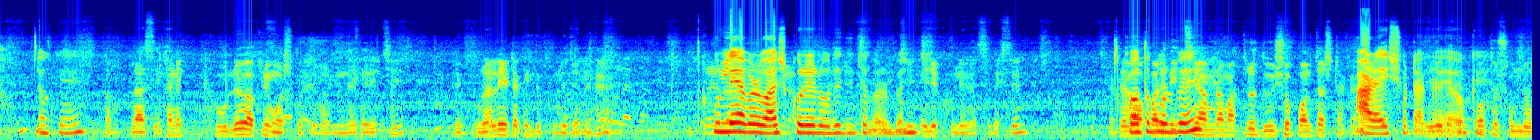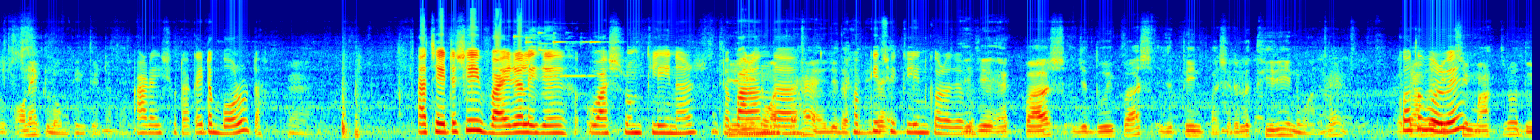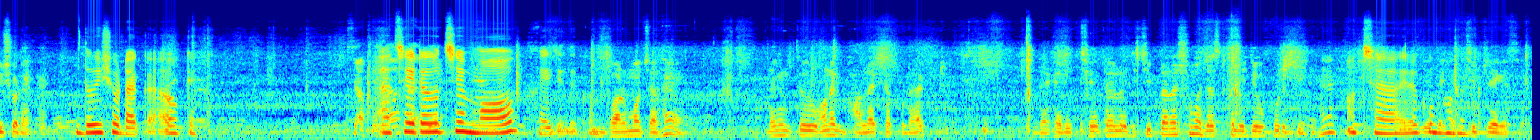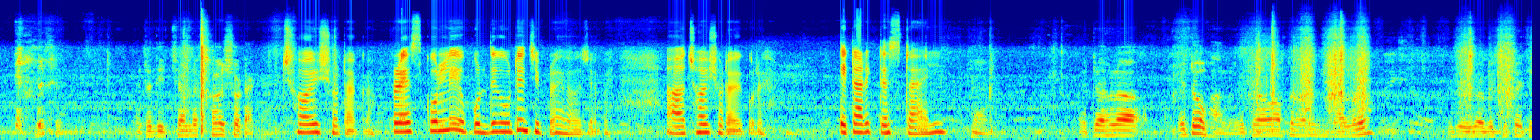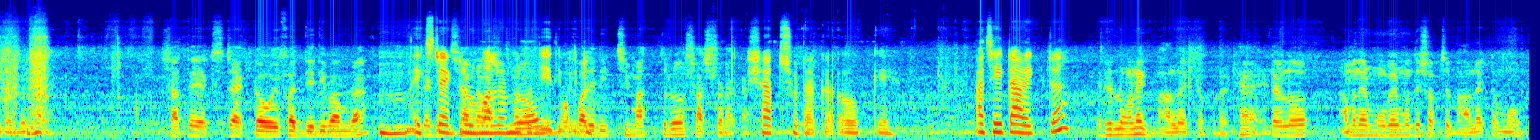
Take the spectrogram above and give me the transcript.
ওকে। তারপর প্লাস এখানে খুলেও আপনি ওয়াশ করতে পারবেন। দেখা দিচ্ছি যে ঘোরালে এটা কিন্তু খুলে যাবে হ্যাঁ। খুলে আবার ওয়াশ করে রোদে দিতে পারবেন। এই যে খুলে গেছে দেখছেন? এটা কত পড়বে? দিচ্ছি আমরা মাত্র 250 টাকা। আড়াইশো টাকা যে ওকে। কত সুন্দর অনেক লোম কিন্তু এটা আড়াইশো টাকা এটা বড়টা? হ্যাঁ। আচ্ছা এটা সেই ভাইরাল এই যে ওয়াশরুম ক্লিনার এটা বারান্দা হ্যাঁ এই যে দেখেন সবকিছু ক্লিন করা যাবে। এই যে এক পাশ এই যে দুই পাশ এই যে তিন পাশ এটা হলো থ্রি ইন ওয়ান হ্যাঁ। কত পড়বে? মাত্র 200 টাকা। দুইশো টাকা ওকে আচ্ছা এটা হচ্ছে মব এই যে দেখুন। গরমচা হ্যাঁ। এটা কিন্তু অনেক ভালো একটা প্রোডাক্ট দেখা দিচ্ছে এটা হলো যে চিপড়ানোর সময় জাস্ট খালি যে উপরের দিকে হ্যাঁ। আচ্ছা এরকম হবে। চিপড়ে গেছে বুঝছেন এটা দিচ্ছি আমরা 600 টাকা। ছয়শো টাকা। প্রেস করলে উপর দিকে উঠে চিপড়াই হয়ে যাবে। ছয়শো টাকা করে। এটা আরেকটা স্টাইল। হ্যাঁ। এটা হলো এটাও ভালো। এটাও আপনার অনেক ভালো। যে এইভাবে চিপড়াইতে পারবেন হ্যাঁ? সাথে এক্সট্রা একটা ওয়েফার দিয়ে দিব আমরা। এক্সট্রা একটা রুমালের মতো দিয়ে দিব অফারে দিচ্ছি মাত্র 700 টাকা। সাতশো টাকা ওকে। আচ্ছা এটা আরেকটা? এটা হলো অনেক ভালো একটা প্রোডাক্ট হ্যাঁ? এটা হলো আমাদের মুভের মধ্যে সবচেয়ে ভালো একটা মুভ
